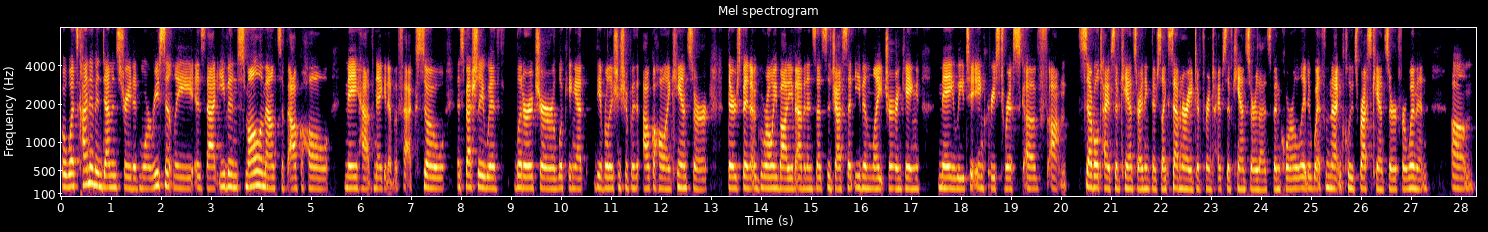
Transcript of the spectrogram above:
but what's kind of been demonstrated more recently is that even small amounts of alcohol may have negative effects. So, especially with literature looking at the relationship with alcohol and cancer, there's been a growing body of evidence that suggests that even light drinking may lead to increased risk of um, several types of cancer. I think there's like seven or eight different types of cancer that's been correlated with, and that includes breast cancer for women. Um,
